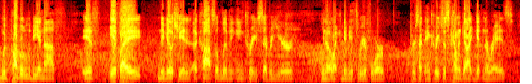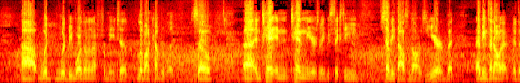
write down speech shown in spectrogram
would probably be enough if if I negotiated a cost of living increase every year. You know, like maybe a three or four percent increase, just kind of like getting a raise. Uh, would would be more than enough for me to live on comfortably. So, uh, in ten in ten years, maybe sixty, seventy thousand dollars a year. But that means I don't. The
